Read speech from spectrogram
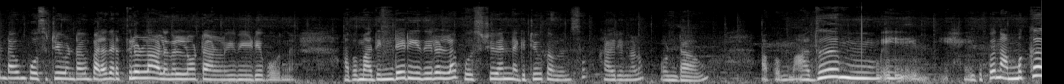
ഉണ്ടാവും പോസിറ്റീവും ഉണ്ടാവും. പലതരത്തിലുള്ള ആളുകളിലോട്ടാണല്ലോ ഈ വീഡിയോ പോകുന്നത്. അപ്പം അതിന്റെ രീതിയിലുള്ള പോസിറ്റീവ് ആൻഡ് നെഗറ്റീവ് കമൻസും കാര്യങ്ങളും ഉണ്ടാവും. അപ്പം അത് ഇതിപ്പോൾ നമുക്ക്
